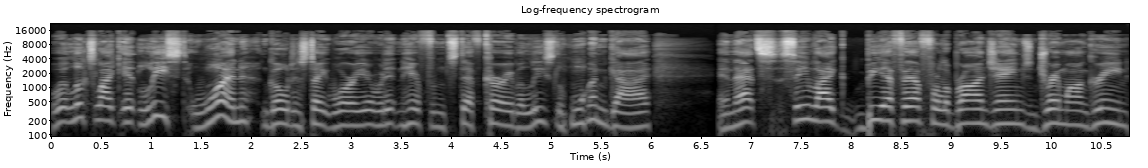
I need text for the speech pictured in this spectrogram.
Well, it looks like at least one Golden State Warrior. We didn't hear from Steph Curry, but at least one guy, and that seemed like BFF for LeBron James and Draymond Green.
